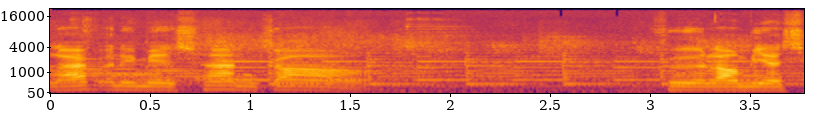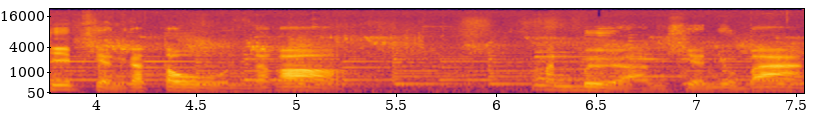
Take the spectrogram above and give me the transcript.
ไลฟ์แอนิเมชันก็ คือเรามีอาชีพเขียนการ์ตูน แล้วก็มันเบื่อมันเขียนอยู่บ้าน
